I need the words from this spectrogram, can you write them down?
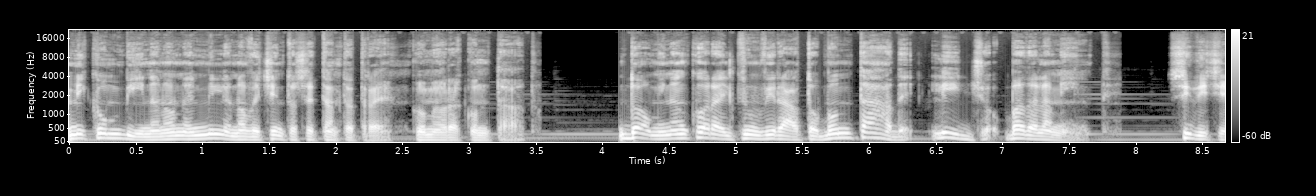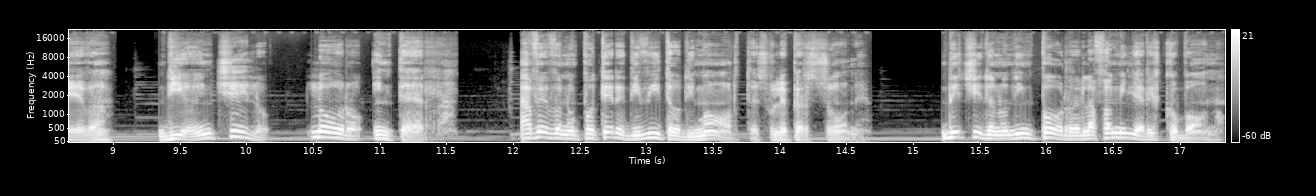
Mi combinano nel 1973, come ho raccontato domina ancora il triunvirato Bontade, Ligio, Badalamenti. Si diceva Dio in cielo, loro in terra. Avevano potere di vita o di morte sulle persone. Decidono di imporre la famiglia Riccobono.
